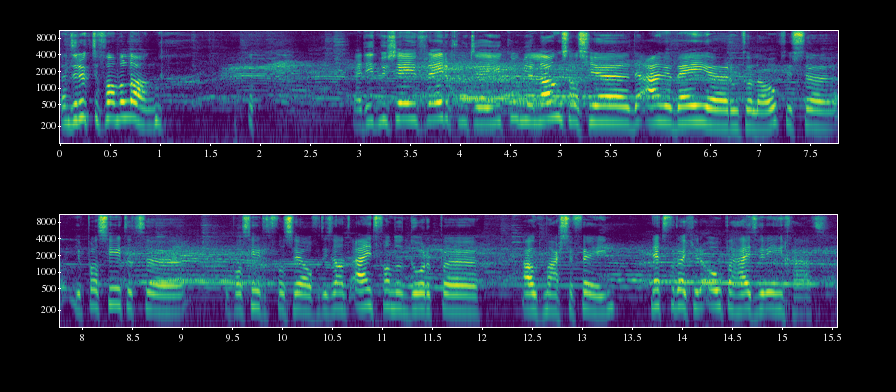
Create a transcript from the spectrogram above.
een drukte van belang. Dit museum Vredegoed, eh, hier kom je langs als je de ANWB-route loopt. Dus eh, je, passeert het, eh, je passeert het vanzelf. Het is aan het eind van het dorp eh Oud-Maarsterveen. Net voordat je de openheid weer ingaat.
